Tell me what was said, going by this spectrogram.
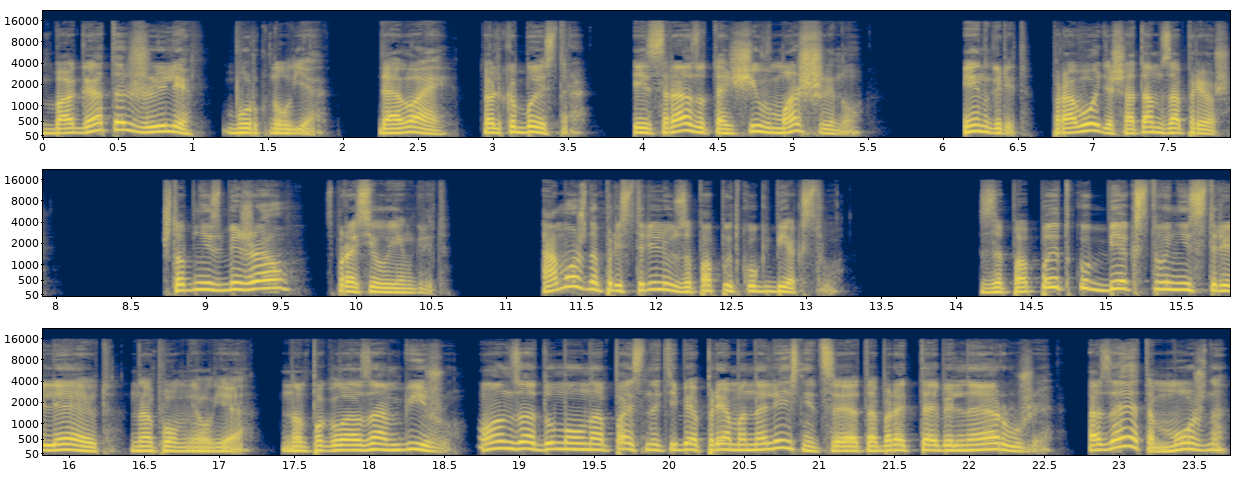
«Богато жили», — буркнул я. «Давай, только быстро. И сразу тащи в машину. Ингрид, проводишь, а там запрешь. Чтоб не сбежал? Спросил Ингрид. А можно пристрелю за попытку к бегству? За попытку бегства не стреляют, напомнил я. Но по глазам вижу, он задумал напасть на тебя прямо на лестнице и отобрать табельное оружие. А за это можно.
